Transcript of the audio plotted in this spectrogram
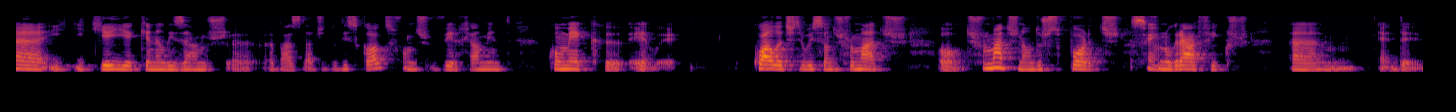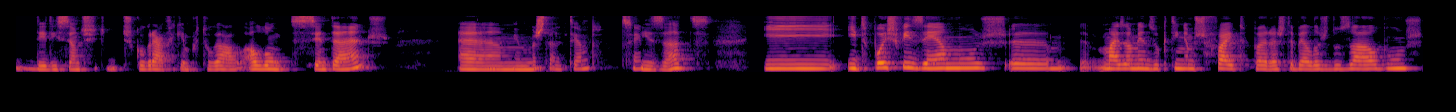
uh, e, e, que aí é que analisámos a, a base de dados do Discogs, fomos ver realmente como é que é, é, qual a distribuição dos formatos, ou dos formatos não, dos suportes Sim. fonográficos um, é, de, de, edição discográfica em Portugal ao longo de 60 anos. Um, em bastante tempo, sim. Exato. E, e depois fizemos uh, mais ou menos o que tínhamos feito para as tabelas dos álbuns,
